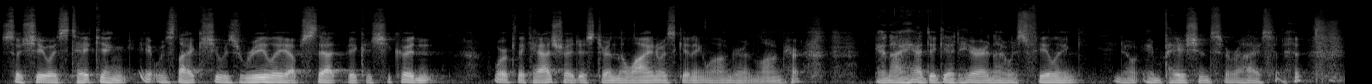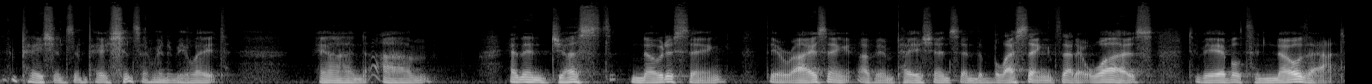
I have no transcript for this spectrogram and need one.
So she was taking, it was like she was really upset because she couldn't work the cash register and the line was getting longer and longer. And I had to get here and I was feeling, you know, impatience arise. impatience, impatience, I'm going to be late. And, um, and then just noticing the arising of impatience and the blessing that it was to be able to know that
